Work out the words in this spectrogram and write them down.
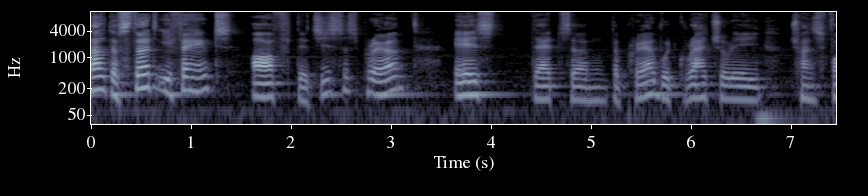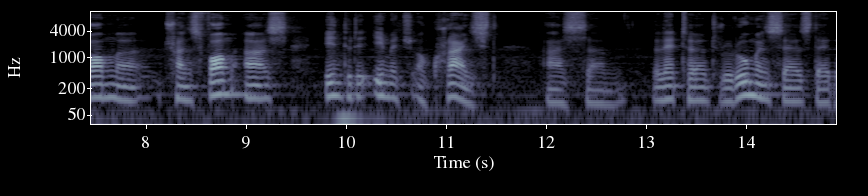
Now, the third effect of the Jesus prayer is that um, the prayer would gradually transform, uh, transform us into the image of Christ, as um, the letter to the Romans says that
